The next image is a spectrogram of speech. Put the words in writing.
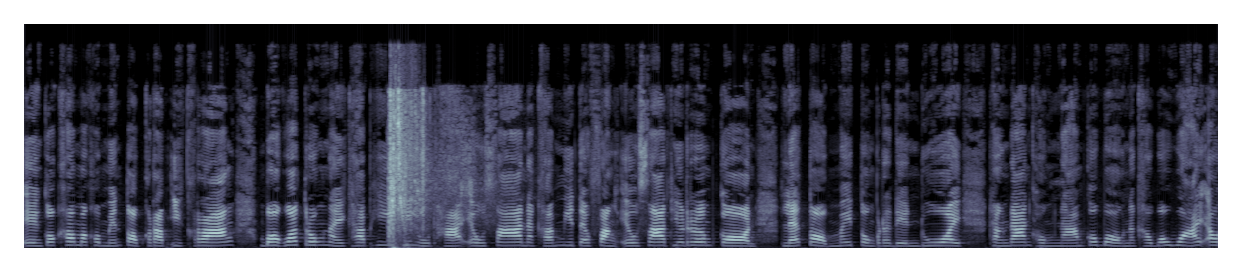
เองก็เข้ามาคอมเมนต์ตอบกลับอีกครั้ง บอกว่าตรงไหนคะพี่ที่หนูท้าเอลซ่านะคะ มีแต่ฝั่งเอลซ่าที่เริ่มก่อน และตอบไม่ตรงประเด็นด้วย ทางด้านของน้ำก็บอกนะคะว่าวายเอา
